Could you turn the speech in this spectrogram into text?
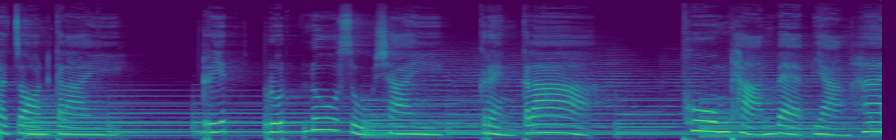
ขจรไกลฤทธิ์รุดลู่สู่ชัย แกร่งกล้า ภูมิฐานแบบอย่างให้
